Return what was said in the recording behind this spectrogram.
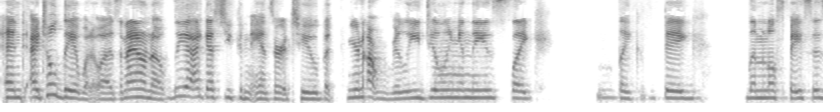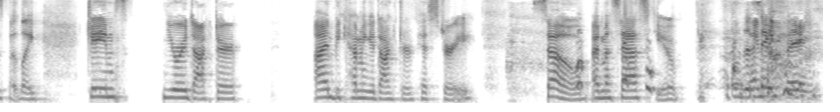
And I told Leah what it was. And I don't know, Leah, I guess you can answer it too, but you're not really dealing in these like, like big liminal spaces. But like, James, you're a doctor. I'm becoming a doctor of history. So I must ask you, The same thing.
